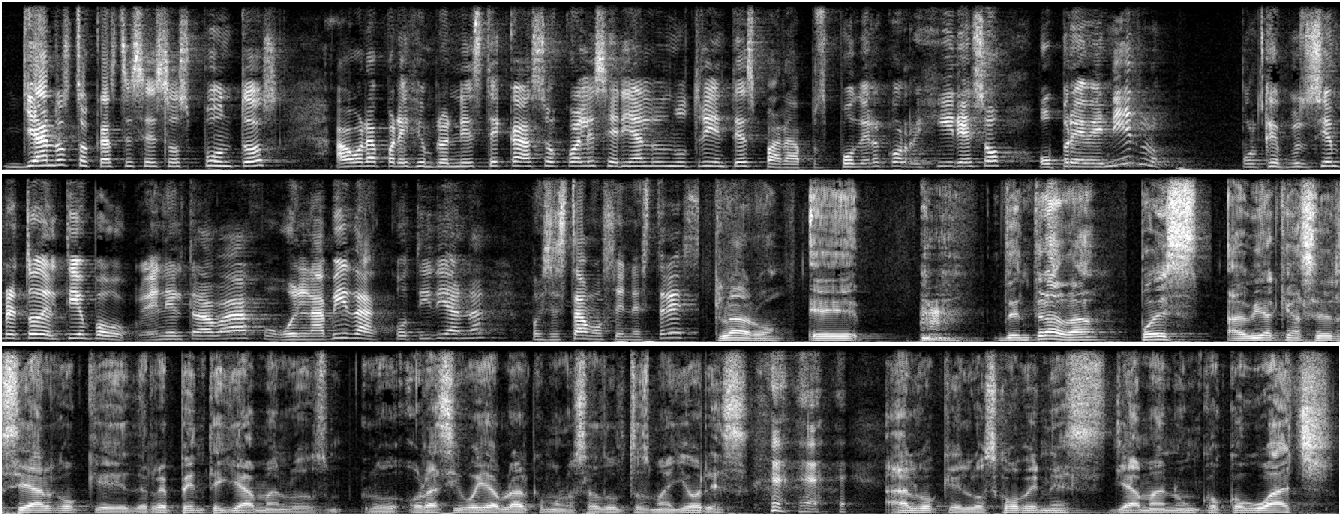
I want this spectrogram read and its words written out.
ya nos tocaste esos puntos. Ahora, por ejemplo, en este caso, ¿cuáles serían los nutrientes para pues, poder corregir eso o prevenirlo? Porque pues siempre todo el tiempo en el trabajo o en la vida cotidiana, pues estamos en estrés. Claro, eh, de entrada, pues había que hacerse algo que de repente llaman los, lo- ahora sí voy a hablar como los adultos mayores, algo que los jóvenes llaman un coco watch.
